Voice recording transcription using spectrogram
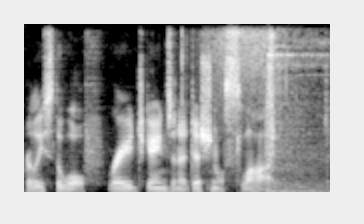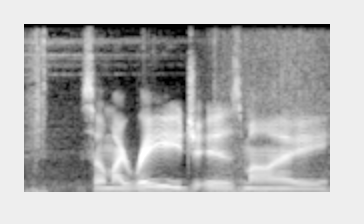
Release the wolf. Rage gains an additional slot. So my rage is my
